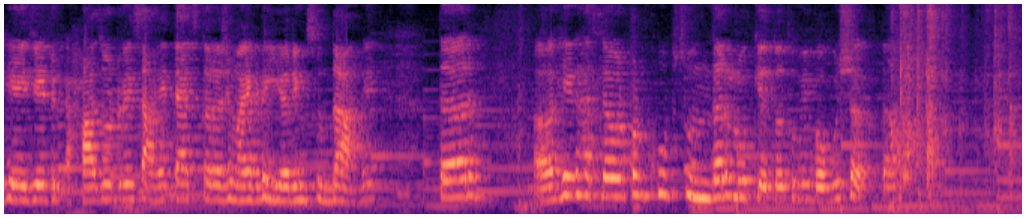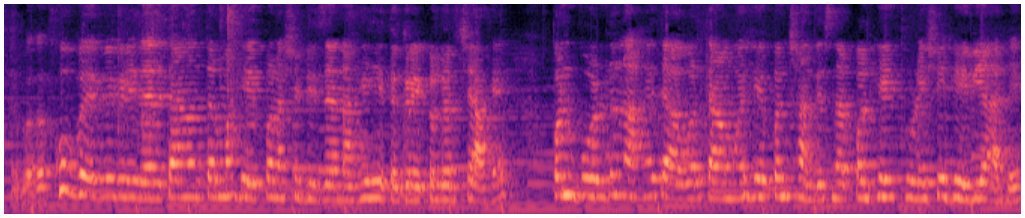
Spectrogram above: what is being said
हे जे हा जो ड्रेस आहे त्याच कलरचे माझ्याकडे इयरिंग सुद्धा आहे. तर हे घातल्यावर पण खूप सुंदर लुक येतो तुम्ही बघू शकता. बघा खूप वेगवेगळी डिझाईन त्यानंतर मग हे पण अशी डिझाईन आहे. हे तर ग्रे कलरचे आहे. पण गोल्डन आहे त्यावर त्यामुळे हे पण छान दिसणार. पण हे थोडेसे हेवी आहे.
